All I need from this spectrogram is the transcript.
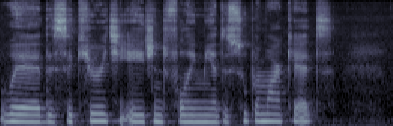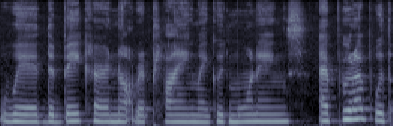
with the security agent following me at the supermarket, with the baker not replying my good mornings. I put up with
